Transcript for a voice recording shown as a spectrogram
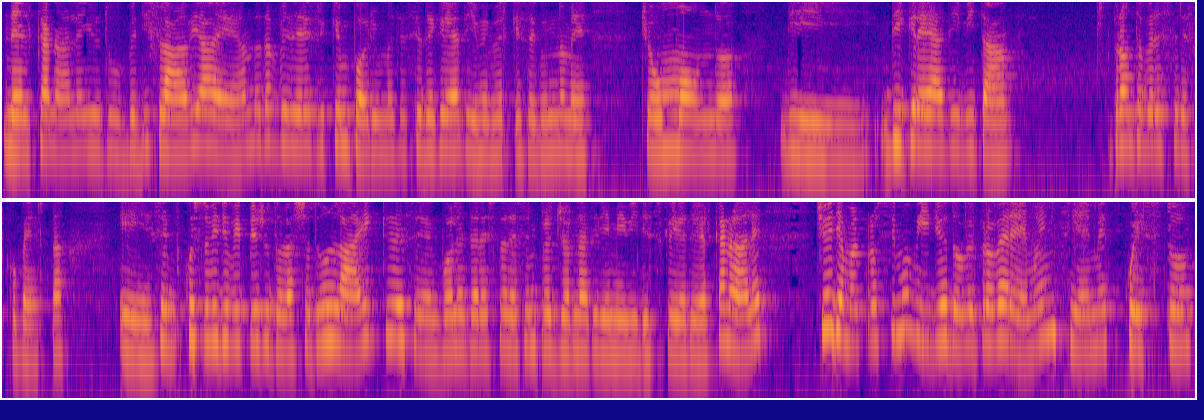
nel canale YouTube di Flavia e andate a vedere Frick Emporium se siete creative perché secondo me c'è un mondo di, di creatività pronta per essere scoperta. E se questo video vi è piaciuto lasciate un like, se volete restare sempre aggiornati dei miei video iscrivetevi al canale ci vediamo al prossimo video dove proveremo insieme questo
